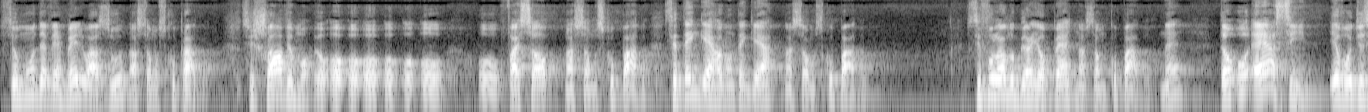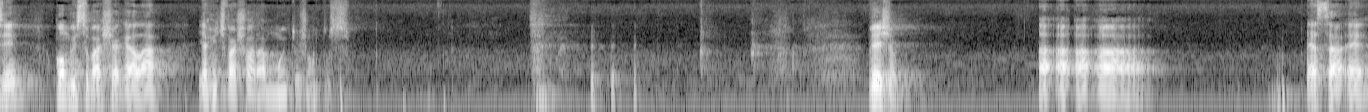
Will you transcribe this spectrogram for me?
Se o mundo é vermelho ou azul, nós somos culpados. Se chove ou, ou, ou, faz sol, nós somos culpados. Se tem guerra ou não tem guerra, nós somos culpados. Se fulano ganha ou perde, nós somos culpados. Né? Então, é assim. Eu vou dizer como isso vai chegar lá e a gente vai chorar muito juntos. Vejam, a, a, a, essa é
